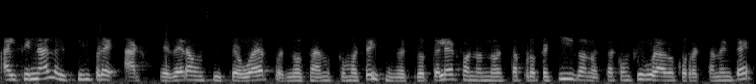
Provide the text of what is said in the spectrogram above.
Al final, el simple acceder a un sitio web, pues no sabemos cómo está y si nuestro teléfono no está protegido, no está configurado correctamente,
